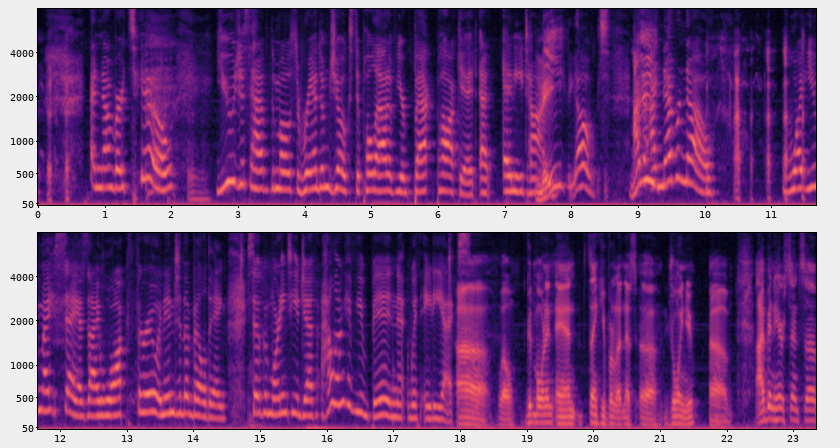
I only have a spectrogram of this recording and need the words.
and number two, you just have the most random jokes to pull out of your back pocket at any time. Me? Oh, I, I never know what you might say as I walk through and into the building. So, good morning to you, Jeff. How long have you been with ADX? Uh, well, good morning, and thank you for letting us uh, join you. Uh, I've been here since uh,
